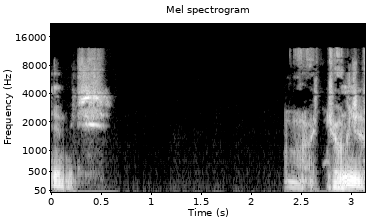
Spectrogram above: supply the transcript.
demiş. Çok, çok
